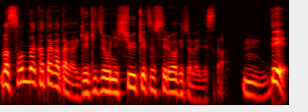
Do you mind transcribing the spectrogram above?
まあそんな方々が劇場に集結してるわけじゃないですか。うん、で、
